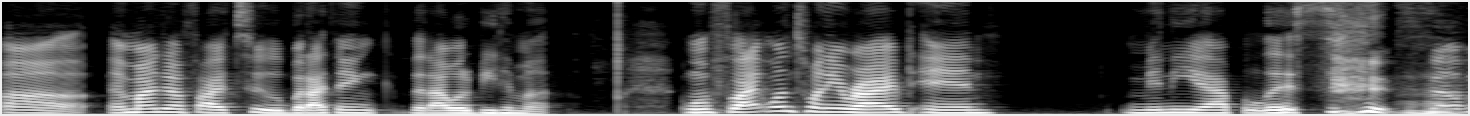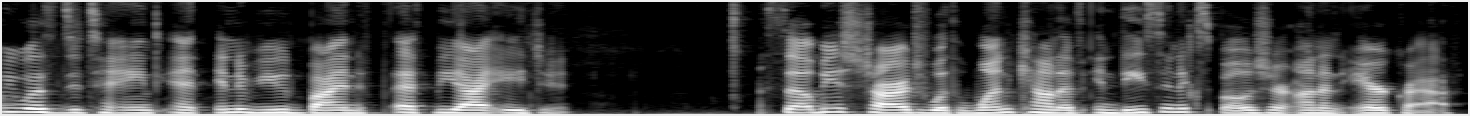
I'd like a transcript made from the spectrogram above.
Uh and mind you, I'm five two, but I think that I would have beat him up. When Flight 120 arrived in Minneapolis, mm-hmm. Selby was detained and interviewed by an FBI agent. Selby is charged with one count of indecent exposure on an aircraft.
